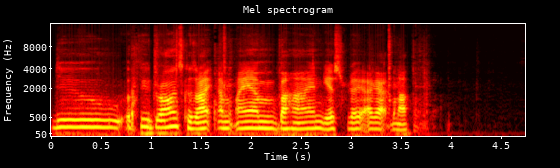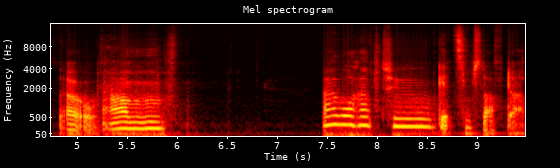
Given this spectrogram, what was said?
do a few drawings because I am, I am behind. Yesterday I got nothing. So, um, I will have to get some stuff done.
